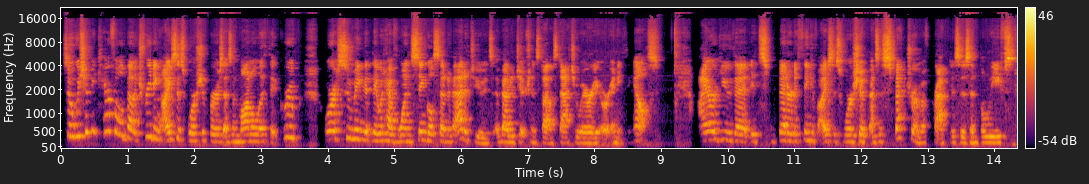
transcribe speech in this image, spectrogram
So we should be careful about treating Isis worshippers as a monolithic group or assuming that they would have one single set of attitudes about Egyptian style statuary or anything else. I argue that it's better to think of ISIS worship as a spectrum of practices and beliefs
